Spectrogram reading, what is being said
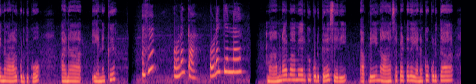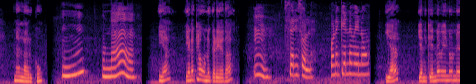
என்ன வேணாலும் கொடுத்துக்கோ. ஆனா எனக்கு? உனக்கா? உனக்கு என்ன? மாமனார் மாமியாருக்கு கொடுக்குற சரி. அப்படியே நான் ஆசைப்பட்டதை எனக்கு கொடுத்தா நல்லா இருக்கும் ஏன்? எனக்குலாம் ஒன்றும் கிடையாதா? சரி சொல்லு. உனக்கு என்ன வேணும்? ஏன்? எனக்கு என்ன வேணும்னு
